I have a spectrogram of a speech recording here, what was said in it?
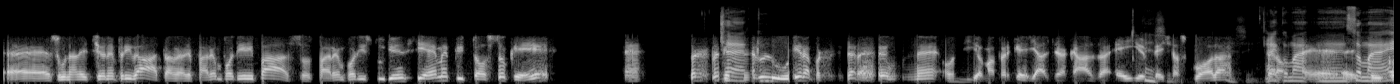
eh, su una lezione privata, fare un po' di ripasso, fare un po' di studio insieme, piuttosto che... eh, perché Certo. per lui rappresenterebbe un eh, oddio, ma perché gli altri a casa e io Eh invece sì. a scuola? Eh sì. Ecco, ma eh, eh, insomma è,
